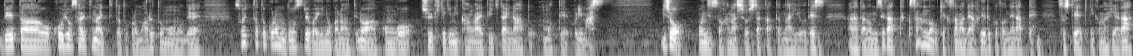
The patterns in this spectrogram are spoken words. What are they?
データを公表されてないっていったところもあると思うのでそういったところもどうすればいいのかなっていうのは今後中期的に考えていきたいなと思っております。以上本日の話をしたかった内容です。あなたのお店がたくさんのお客様で溢れることを願ってそして焼肉マフィアが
